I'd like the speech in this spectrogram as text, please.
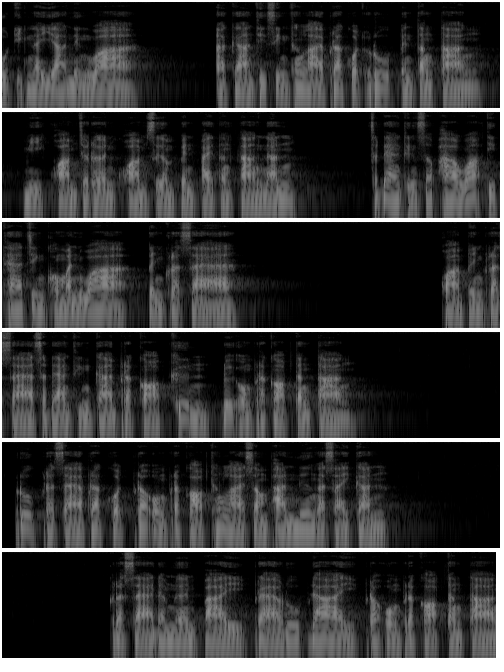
พูดอีกในยะหนึ่งว่า อาการที่สิ่งทั้งหลายปรากฏรูปเป็นต่างๆ มีความเจริญความเสื่อมเป็นไปต่างๆนั้น แสดงถึงสภาวะที่แท้จริงของมันว่าเป็นกระแส ความเป็นกระแสแสดงถึงการประกอบขึ้นด้วยองค์ประกอบต่างๆ รูปกระแสปรากฏพระองค์ประกอบทั้งหลายสัมพันธ์เนื่องอาศัยกัน กระแสดำเนินไปแปรรูปได้เพราะองค์ประกอบต่าง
